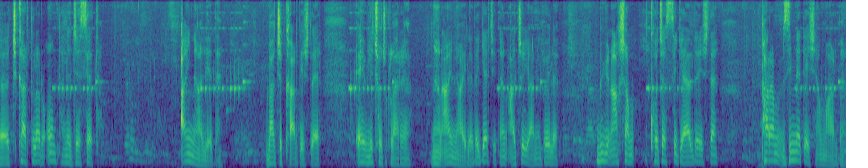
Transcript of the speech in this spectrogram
eee, çıkarttılar 10 tane ceset. Aynı ailede. Bacı kardeşler, evli çocukları. Yani aynı ailede. Gerçekten acı yani böyle. Bir gün akşam kocası geldi işte param zinnet eşyam vardı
